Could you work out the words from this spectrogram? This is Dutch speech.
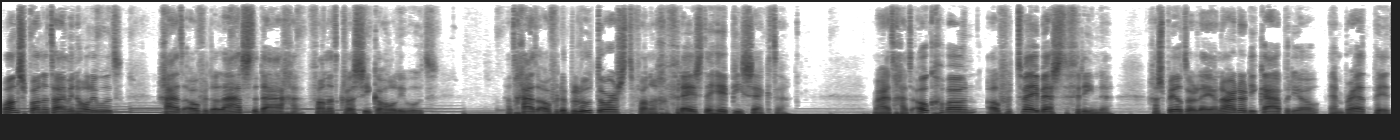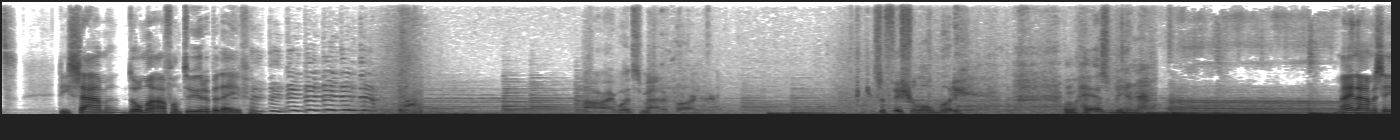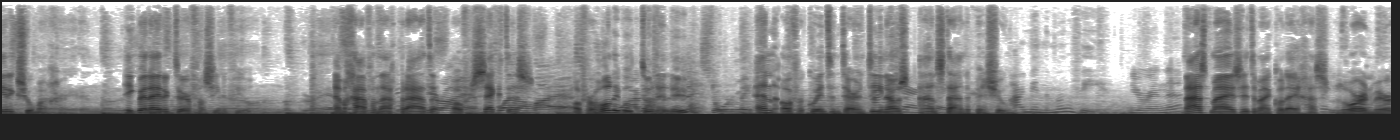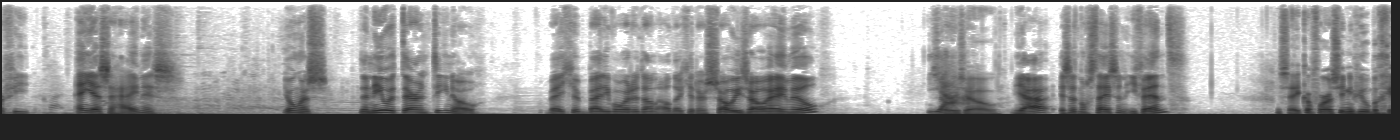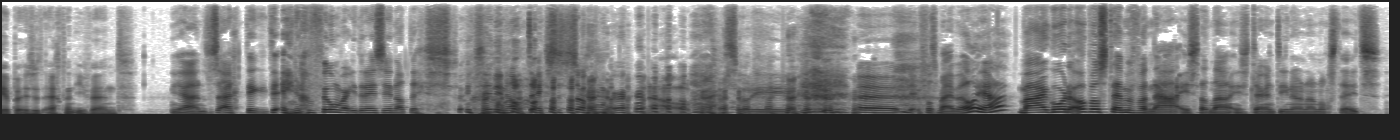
Once Upon a Time in Hollywood gaat over de laatste dagen van het klassieke Hollywood. Het gaat over de bloeddorst van een gevreesde hippie-secte. Maar het gaat ook gewoon over twee beste vrienden, gespeeld door Leonardo DiCaprio en Brad Pitt, die samen domme avonturen beleven. All right, what's the matter, partner? It's official, old buddy. I'm a has-been. Mijn naam is Erik Schumacher. Ik ben redacteur van Cinefiel. En we gaan vandaag praten over sectes, over Hollywood toen en nu en over Quentin Tarantino's aanstaande pensioen. Naast mij zitten mijn collega's Lauren Murphy en Jesse Heijnis. Jongens, de nieuwe Tarantino. Weet je bij die woorden dan al dat je er sowieso heen wil? Ja. Sowieso. Ja, is het nog steeds een event? Zeker voor cineviel begrippen is het echt een event. Ja, dat is eigenlijk denk ik de enige film waar iedereen zin, had deze, zin in had deze zomer. Nou, Sorry. Eh, nee, volgens mij wel, ja. Maar ik hoorde ook wel stemmen van, nou, is dat nou, is Tarantino nou nog steeds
